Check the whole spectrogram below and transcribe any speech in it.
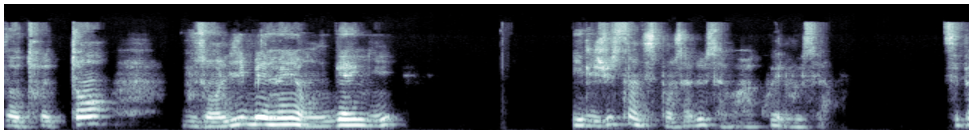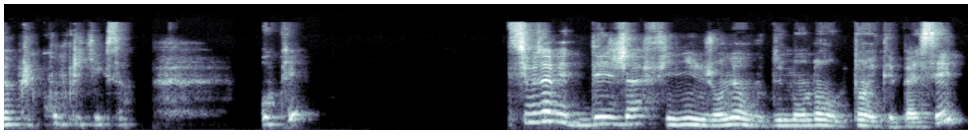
votre temps, vous en libérer, en gagner, il est juste indispensable de savoir à quoi il vous sert? C'est pas plus compliqué que ça. Ok Si vous avez déjà fini une journée en vous demandant où le temps était passé,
